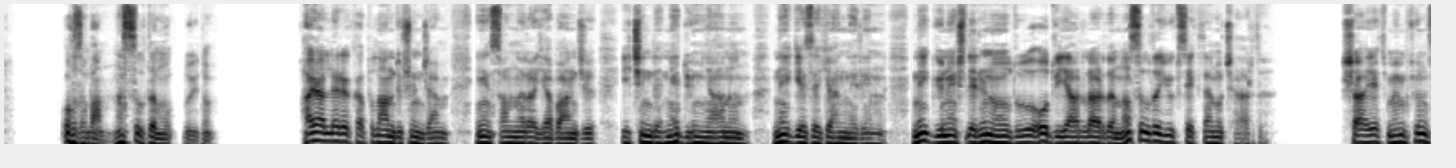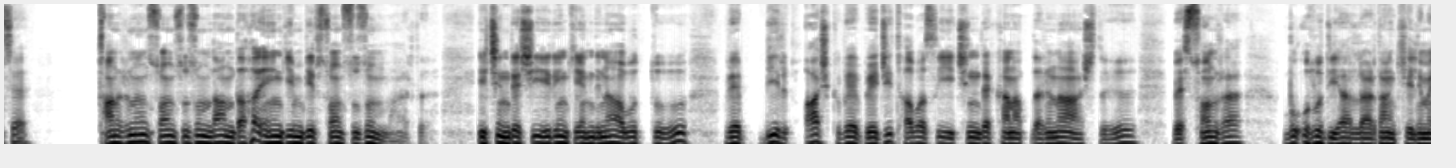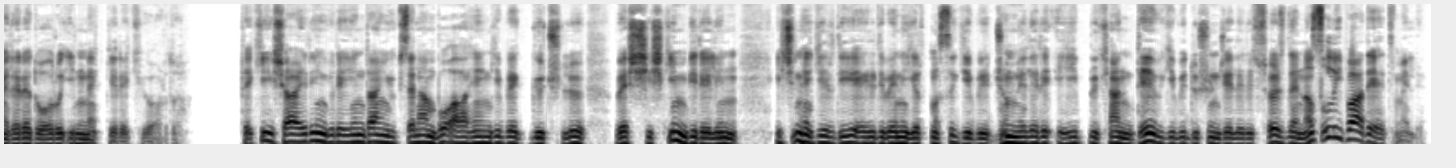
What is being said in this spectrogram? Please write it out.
o zaman nasıl da mutluydum. Hayallere kapılan düşüncem, insanlara yabancı, içinde ne dünyanın, ne gezegenlerin, ne güneşlerin olduğu o diyarlarda nasıl da yüksekten uçardı. Şayet mümkünse, Tanrı'nın sonsuzundan daha engin bir sonsuzum vardı. İçinde şiirin kendini avuttuğu ve bir aşk ve vecit havası içinde kanatlarını açtığı ve sonra bu ulu diyarlardan kelimelere doğru inmek gerekiyordu. Peki şairin yüreğinden yükselen bu ahengi ve güçlü ve şişkin bir elin içine girdiği eldiveni yırtması gibi cümleleri eğip büken dev gibi düşünceleri sözle nasıl ifade etmeli?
